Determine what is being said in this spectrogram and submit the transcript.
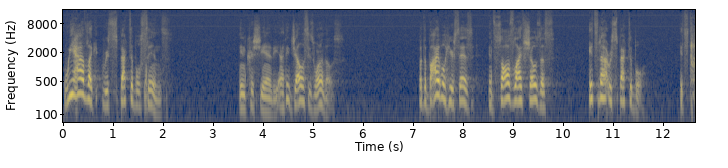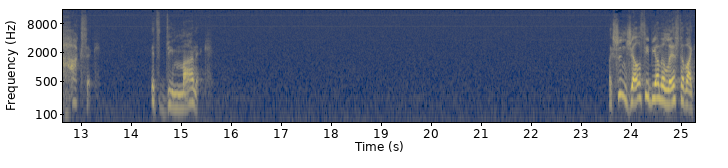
we have like respectable sins in Christianity. And I think jealousy is one of those. But the Bible here says, and Saul's life shows us, it's not respectable. It's toxic. It's demonic. Like, shouldn't jealousy be on the list of like,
